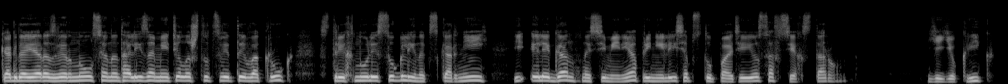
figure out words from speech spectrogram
Когда я развернулся, Натали заметила, что цветы вокруг стряхнули суглинок с корней и элегантно семеня принялись обступать ее со всех сторон. Ее крик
